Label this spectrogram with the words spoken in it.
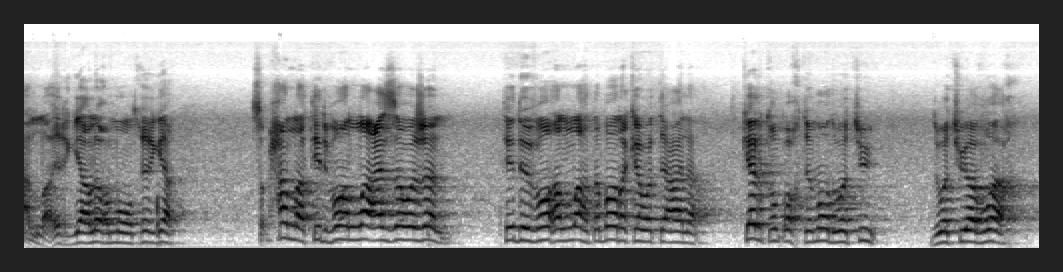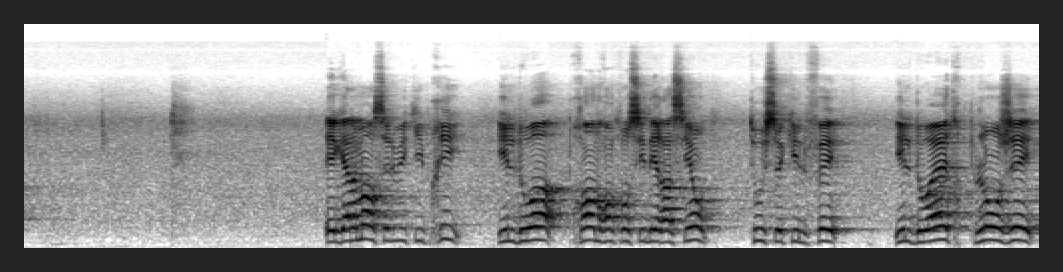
ils regardent leur montre, ils regardent. Subhanallah, tu es devant Allah Azza wa Jal, tu es devant Allah Tabaraka wa Ta'ala. Quel comportement dois-tu dois-tu avoir Également, celui qui prie, il doit prendre en considération tout ce qu'il fait. Il doit être plongé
